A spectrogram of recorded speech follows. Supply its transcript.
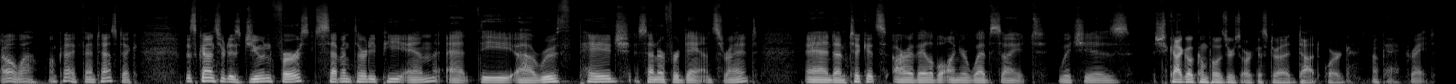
Oh wow! Okay, fantastic. This concert is June first, 7:30 p.m. at the uh, Ruth Page Center for Dance, right? And um, tickets are available on your website, which is ChicagoComposersOrchestra.org. Okay, great.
